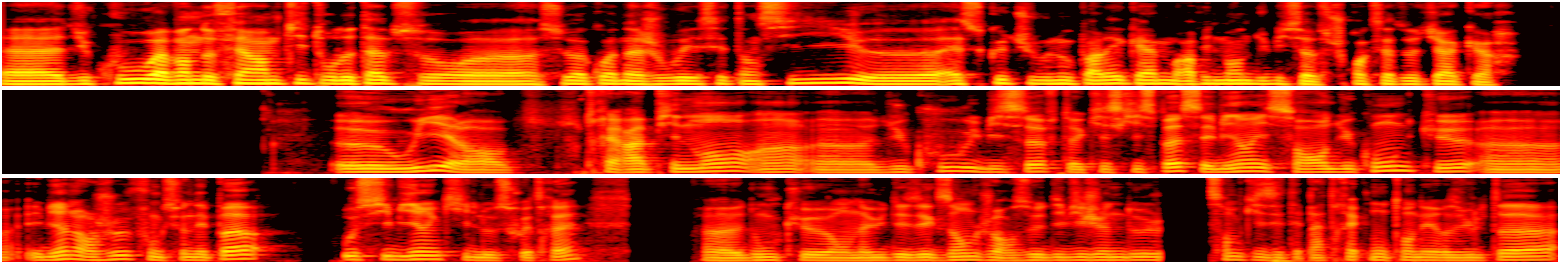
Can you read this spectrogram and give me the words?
Euh, du coup, avant de faire un petit tour de table sur ce à quoi on a joué ces temps-ci, est-ce que tu veux nous parler quand même rapidement d'Ubisoft? Je crois que ça te tient à cœur. Euh, oui, alors très rapidement, hein, euh, du coup, Ubisoft, qu'est-ce qui se passe? Eh bien, ils se sont rendus compte que euh, eh bien, leur jeu fonctionnait pas aussi bien qu'ils le souhaiteraient. Euh, donc, euh, on a eu des exemples, genre The Division 2, il me semble qu'ils étaient pas très contents des résultats.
